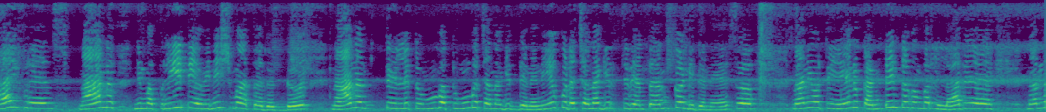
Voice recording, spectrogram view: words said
ಹಾಯ್ ಫ್ರೆಂಡ್ಸ್ ನಾನು ನಿಮ್ಮ ಪ್ರೀತಿಯ ವಿನಿಶ್ ಮಾತಾದದ್ದು ನಾನಂತೂ ಇಲ್ಲಿ ತುಂಬ ತುಂಬ ಚೆನ್ನಾಗಿದ್ದೇನೆ. ನೀವು ಕೂಡ ಚೆನ್ನಾಗಿರ್ತೀರಿ ಅಂತ ಅಂದ್ಕೊಂಡಿದ್ದೇನೆ ಸೊ ನಾನಿವತ್ತು ಏನು ಕಂಟೆಂಟ್ ತಗೊಂಬರಲಿಲ್ಲ, ಆದರೆ ನನ್ನ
